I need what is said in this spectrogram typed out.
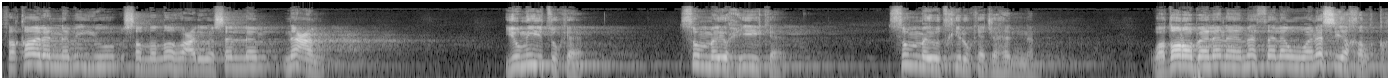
فقال النبي صلى الله عليه وسلم نعم يميتك ثم يحييك ثم يدخلك جهنم. وضرب لنا مثلا ونسي خلقه.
